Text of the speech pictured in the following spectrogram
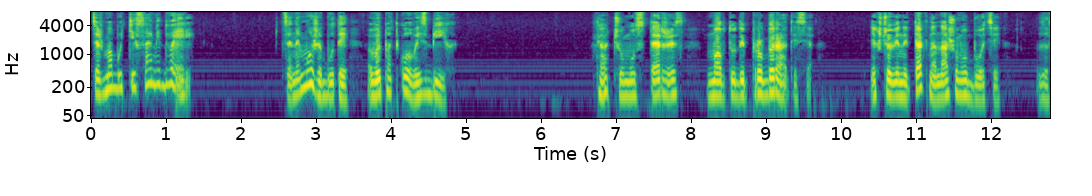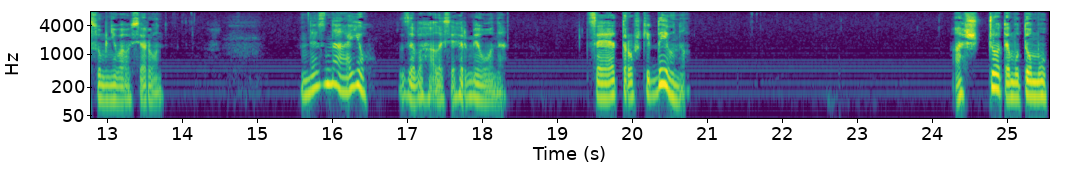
Це ж, мабуть, ті самі двері. Це не може бути випадковий збіг. А чому Стержис мав туди пробиратися, якщо він і так на нашому боці, засумнівався Рон. Не знаю, завагалася Герміона. Це трошки дивно. А що там у тому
